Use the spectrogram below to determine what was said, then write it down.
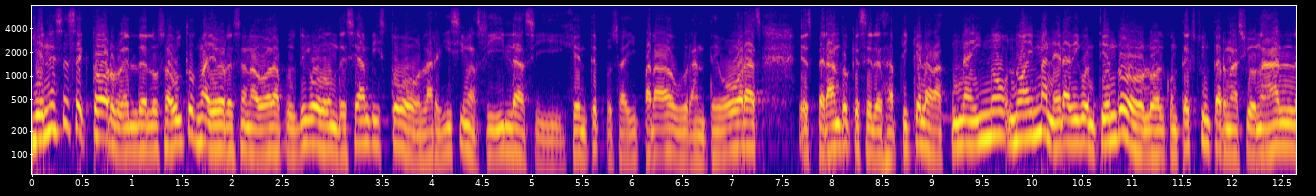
Y en ese sector, el de los adultos mayores, senadora, pues digo, donde se han visto larguísimas filas y gente pues ahí parada durante horas esperando que se les aplique la vacuna y no no hay manera, digo, entiendo lo del contexto internacional,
